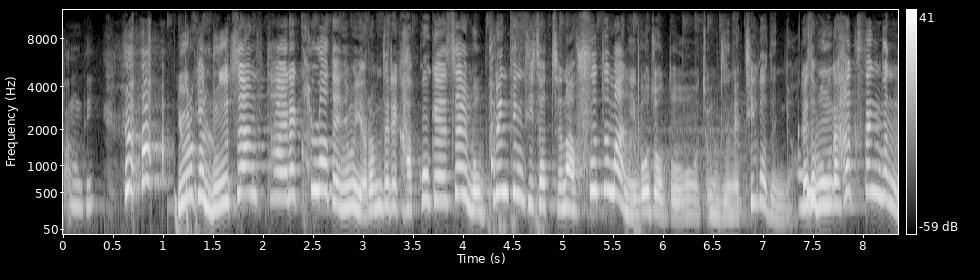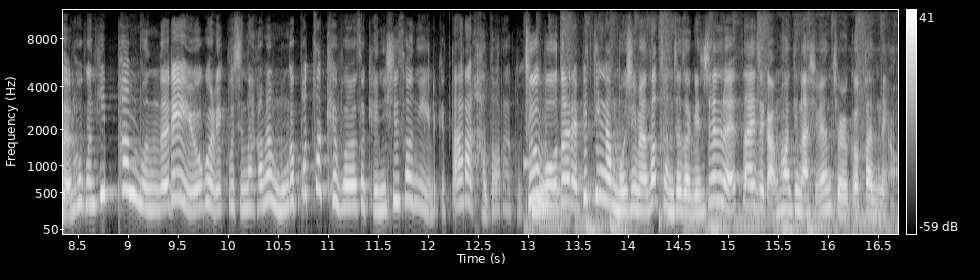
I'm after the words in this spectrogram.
빵디? 이렇게 loose한 스타일의 컬러 데님은 여러분들이 갖고 계실 뭐 프린팅 티셔츠나 후드만 입어줘도 좀 눈에 튀거든요. 그래서 뭔가 학생분들 혹은 hip한 분들이 이걸 입고 지나가면 뭔가 뽀짝해 보여서 괜히 시선이 이렇게 따라가더라고요. 두 모델의 피팅감 보시면서 전체적인 실루엣 사이즈감 확인하시면 좋을 것 같네요.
